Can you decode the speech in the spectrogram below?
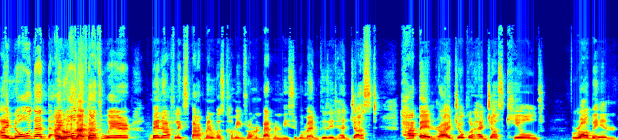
I know that I I know know, that that's where Ben Affleck's Batman was coming from in Batman v Superman because it had just happened, right? Joker had just killed Robin,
